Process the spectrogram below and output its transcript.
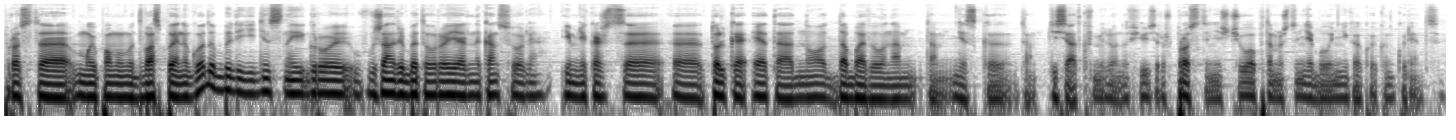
Просто мы, по-моему, два с половиной года были единственной игрой в жанре Battle Royale на консоли. И мне кажется, э, только это одно добавило нам там несколько там, десятков миллионов юзеров. Просто ни с чего, потому что не было никакой конкуренции.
